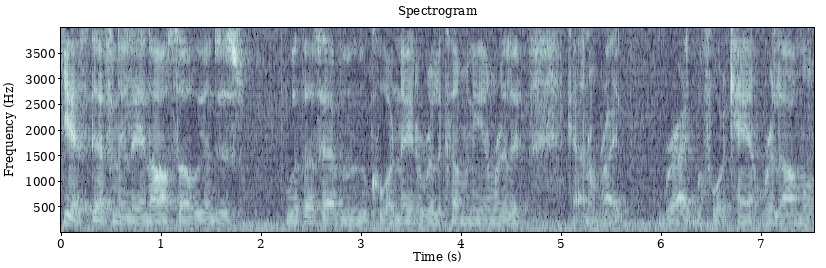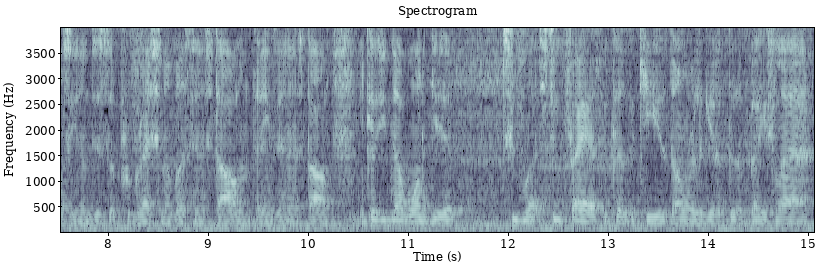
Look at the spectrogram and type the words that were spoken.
Yes, definitely, and also and just with us having a new coordinator really coming in, really kind of right right before camp, really almost you know just a progression of us installing things and installing because you never want to give too much too fast because the kids don't really get a good baseline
